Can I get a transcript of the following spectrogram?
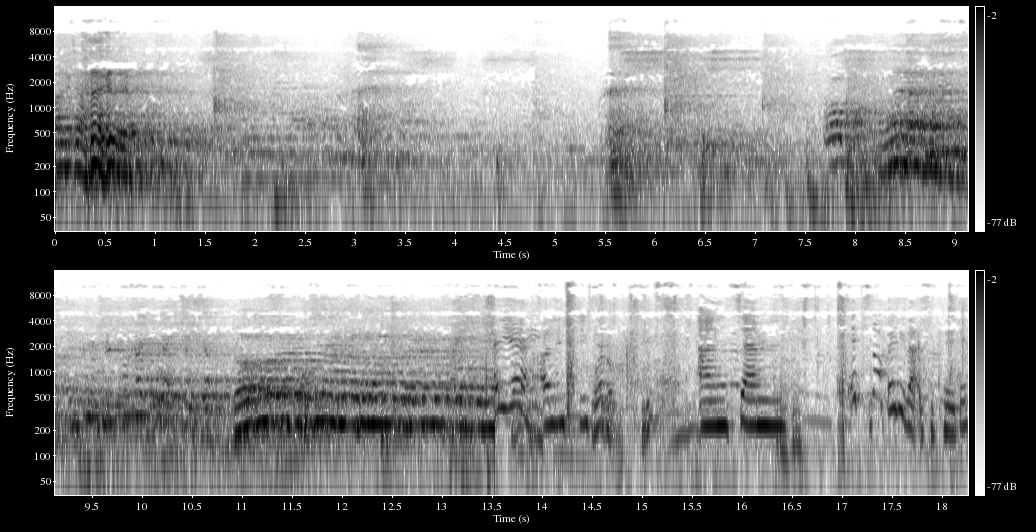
Oh yeah, I'll introduce you. And um, it's not really that secluded.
